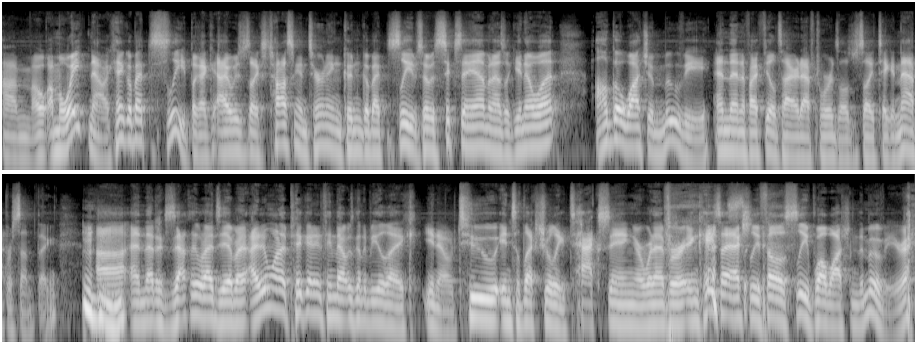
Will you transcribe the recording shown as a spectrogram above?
Um, I'm awake now. I can't go back to sleep. Like I, I was like tossing and turning, couldn't go back to sleep. So it was 6 a.m. and I was like, you know what? I'll go watch a movie, and then if I feel tired afterwards, I'll just like take a nap or something. Uh, and that's exactly what I did. But I didn't want to pick anything that was going to be like you know too intellectually taxing or whatever, in case I actually fell asleep while watching the movie. Right?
